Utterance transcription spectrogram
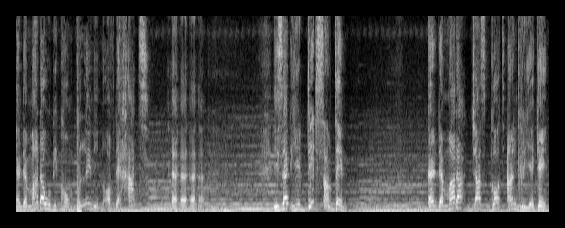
and the mother will be complaining of the heart. he said he did something, and the mother just got angry again.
